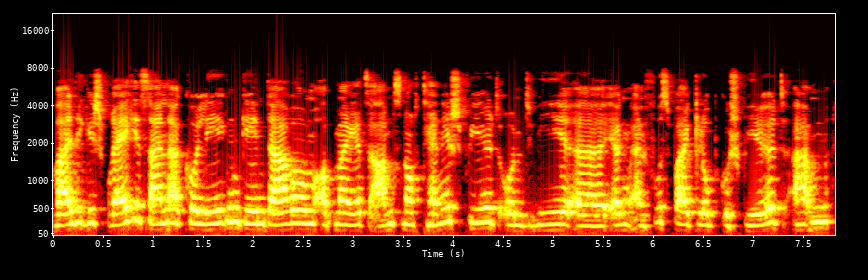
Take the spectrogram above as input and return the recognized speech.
weil die Gespräche seiner Kollegen gehen darum, ob man jetzt abends noch Tennis spielt und wie äh, irgendein Fußballclub gespielt haben,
